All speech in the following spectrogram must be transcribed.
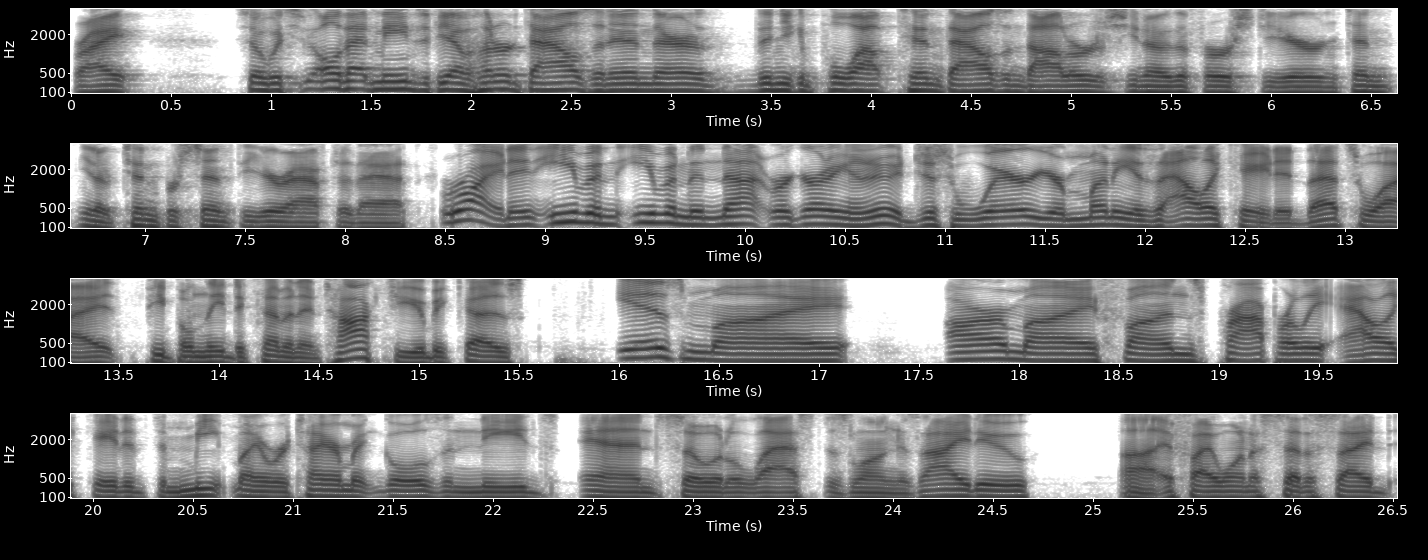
right? So which all that means if you have 100,000 in there, then you can pull out $10,000, you know, the first year and 10, you know, 10% the year after that. Right. And even even not regarding just where your money is allocated. That's why people need to come in and talk to you because is my are my funds properly allocated to meet my retirement goals and needs and so it'll last as long as i do uh, if i want to set aside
